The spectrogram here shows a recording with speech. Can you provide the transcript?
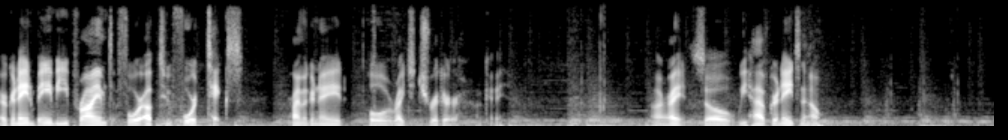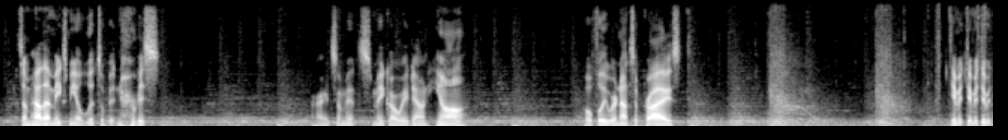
A grenade may be primed for up to four ticks. Prime a grenade, pull right trigger. Okay. Alright, so we have grenades now. Somehow that makes me a little bit nervous. Alright, so let's make our way down here. Hopefully we're not surprised. Damn it, damn it, damn it.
